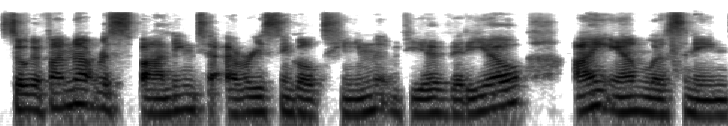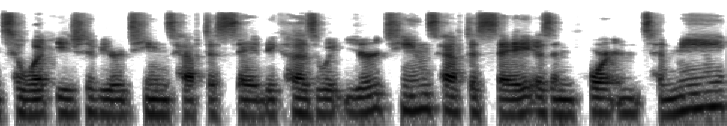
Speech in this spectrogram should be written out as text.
So if I'm not responding to every single teen via video, I am listening to what each of your teens have to say because what your teens have to say is important to me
